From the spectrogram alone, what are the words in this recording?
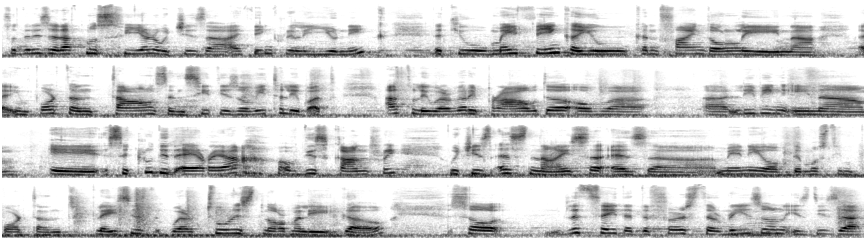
So there is an atmosphere which is, uh, I think, really unique that you may think uh, you can find only in uh, uh, important towns and cities of Italy, but actually we're very proud of uh, living in um, a secluded area of this country, which is as nice as uh, many of the most important places where tourists normally go. So let's say that the first reason is this uh,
